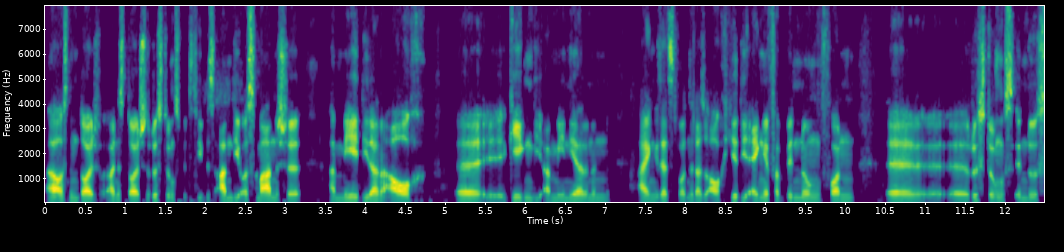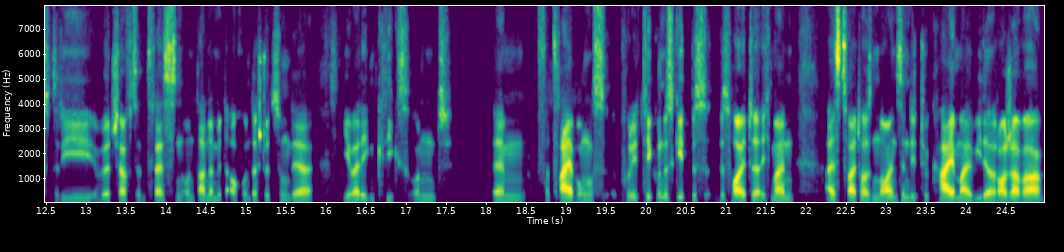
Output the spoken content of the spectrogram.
äh, aus einem Deutsch, eines deutschen Rüstungsbetriebes an die osmanische Armee, die dann auch äh, gegen die Armenierinnen eingesetzt worden sind. Also auch hier die enge Verbindung von äh, äh, Rüstungsindustrie, Wirtschaftsinteressen und dann damit auch Unterstützung der jeweiligen Kriegs- und ähm, Vertreibungspolitik. Und es geht bis, bis heute. Ich meine, als 2019 die Türkei mal wieder Rojava,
